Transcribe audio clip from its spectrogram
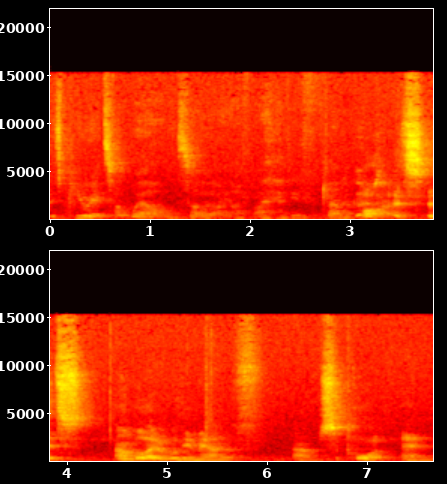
this period so well. So I, I, have you found it good? Oh, it's it's unbelievable the amount of um, support and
